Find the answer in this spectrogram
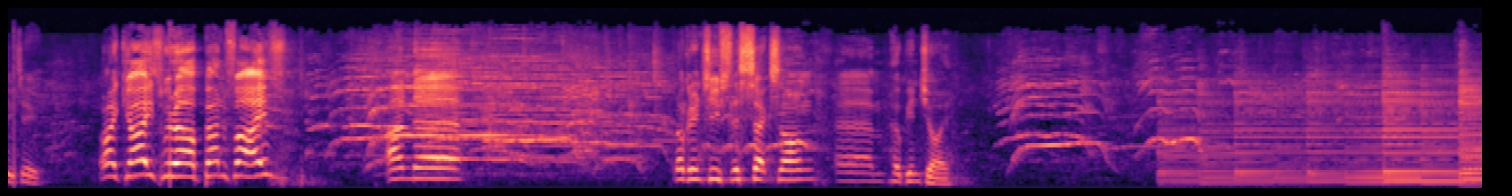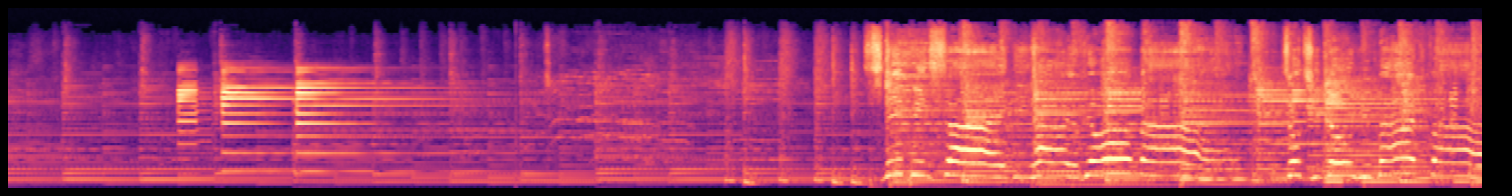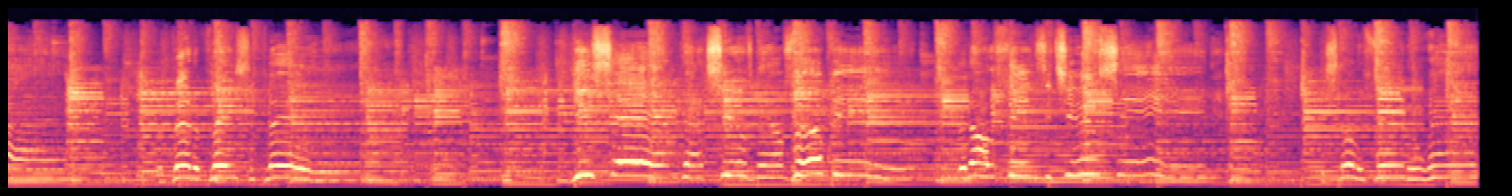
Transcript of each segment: two, two. All right, guys, we're our band five. And uh, we're not going to introduce this sex song. Um, hope you enjoy. Sleep inside the eye of your mind. Don't you know? better place to play. You said that you've never been, but all the things that you've seen slowly fade away.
